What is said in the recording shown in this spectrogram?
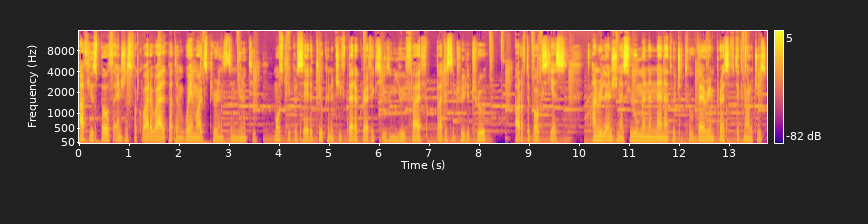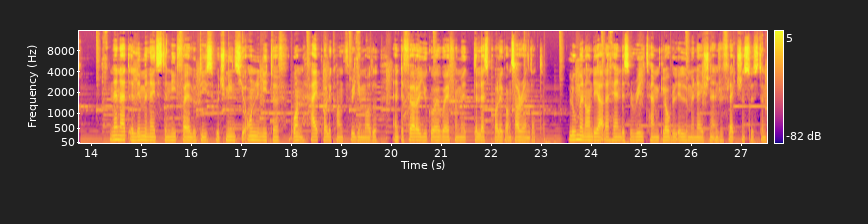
I've used both engines for quite a while but I'm way more experienced in Unity. Most people say that you can achieve better graphics using UE5, but is that really true? Out of the box, yes. Unreal Engine has Lumen and Nanite which are two very impressive technologies. Nanite eliminates the need for LODs, which means you only need to have one high polygon 3D model and the further you go away from it, the less polygons are rendered. Lumen on the other hand is a real-time global illumination and reflection system.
